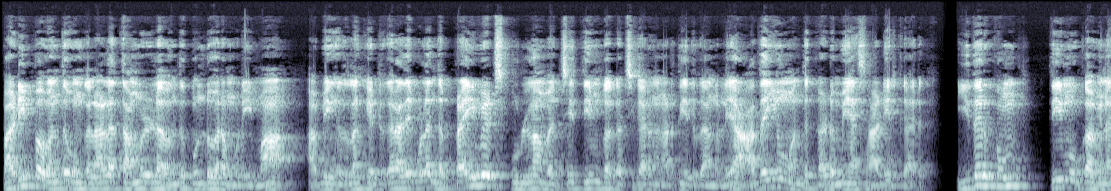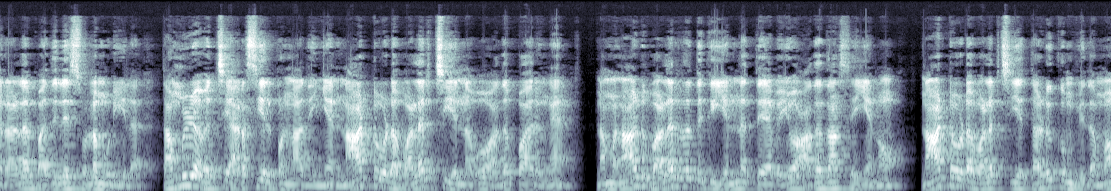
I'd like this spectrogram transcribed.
படிப்பை வந்து உங்களால தமிழ்ல வந்து கொண்டு வர முடியுமா? அப்படிங்கறதெல்லாம் கேட்டிருக்காரு. அதே போல இந்த பிரைவேட் ஸ்கூல்லாம் வச்சு திமுக கட்சிக்காரங்க நடத்திட்டு இருக்காங்க இல்லையா? அதையும் வந்து கடுமையா சாடியிருக்காரு. இதற்கும் திமுகவினரால பதிலே சொல்ல முடியல. தமிழை வச்சு அரசியல் பண்ணாதீங்க. நாட்டோட வளர்ச்சி என்னவோ அதை பாருங்க. நம்ம நாடு வளர்றதுக்கு என்ன தேவையோ அதை தான் செய்யணும். நாட்டோட வளர்ச்சியை தடுக்கும் விதமா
